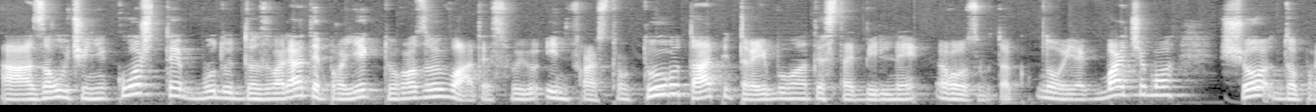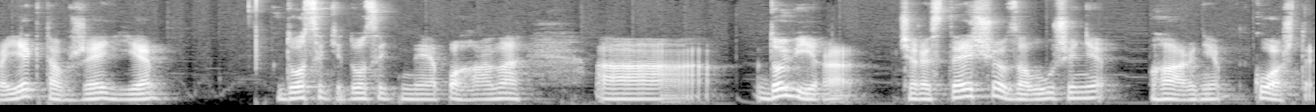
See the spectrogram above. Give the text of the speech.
А залучені кошти будуть дозволяти проєкту розвивати свою інфраструктуру та підтримувати стабільний розвиток. Ну, як бачимо, що до проєкта вже є досить і досить непогана. Довіра через те, що залучені гарні кошти.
